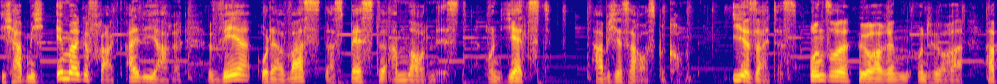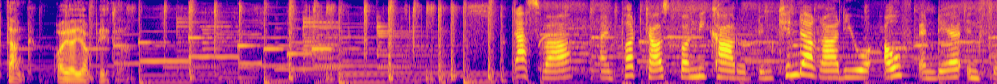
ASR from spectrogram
Ich habe mich immer gefragt, all die Jahre, wer oder was das Beste am Norden ist. Und jetzt habe ich es herausbekommen. Ihr seid es, unsere Hörerinnen und Hörer. Habt Dank, euer Jörg Peter. Das war ein Podcast von Mikado, dem Kinderradio auf NDR Info.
